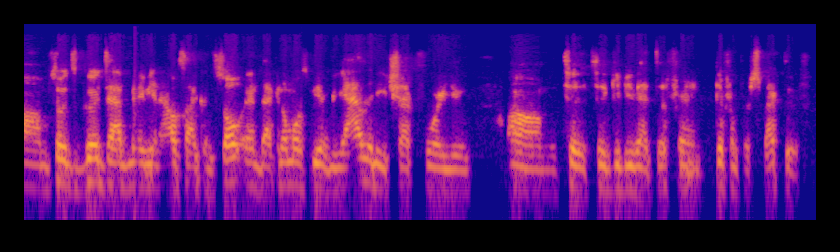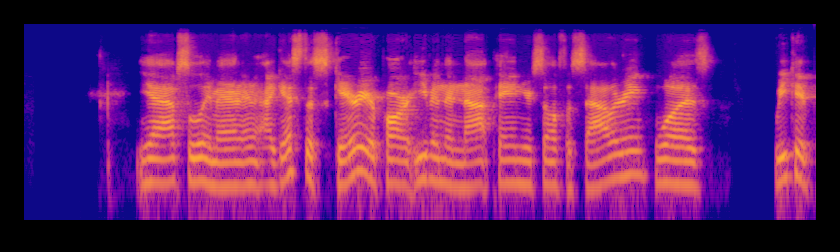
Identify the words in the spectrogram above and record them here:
Um, so it's good to have maybe an outside consultant that can almost be a reality check for you um, to, to give you that different, different perspective. Yeah, absolutely, man. And I guess the scarier part, even than not paying yourself a salary, was we could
